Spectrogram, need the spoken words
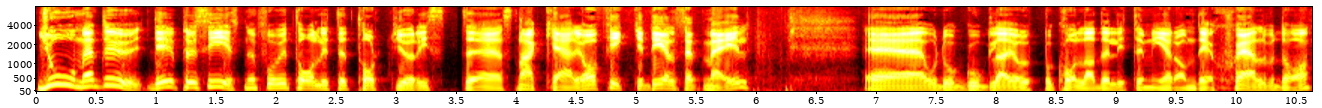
Jo, men du, det är precis. Nu får vi ta lite torrt juristsnack här. Jag fick dels ett mail eh, och då googlade jag upp och kollade lite mer om det själv då.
